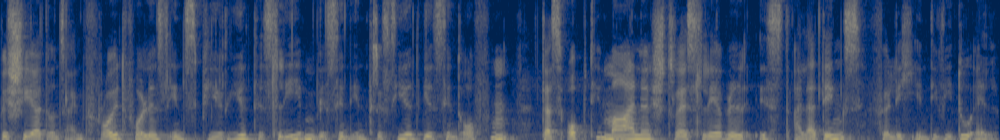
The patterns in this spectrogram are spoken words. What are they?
beschert uns ein freudvolles, inspiriertes Leben. Wir sind interessiert, wir sind offen. Das optimale Stresslevel ist allerdings völlig individuell.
